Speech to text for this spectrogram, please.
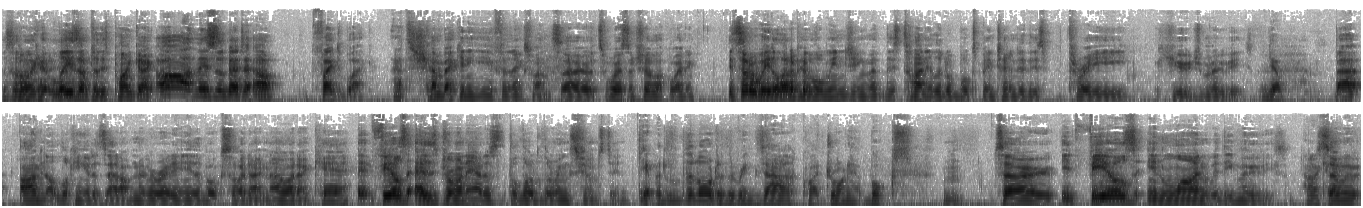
It's sort of like it leads up to this point going, oh, this is about to... Oh, fade to black That's come back in a year for the next one. So it's worse than Sherlock waiting. It's sort of weird. A lot of people are whinging that this tiny little book's been turned into this three huge movies. Yep. But I'm not looking at it as that. I've never read any of the books, so I don't know. I don't care. It feels as drawn out as the Lord of the Rings films did. Yeah, but the Lord of the Rings are quite drawn out books. Hmm. So it feels in line with the movies. Okay. So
